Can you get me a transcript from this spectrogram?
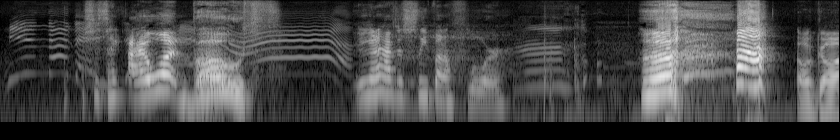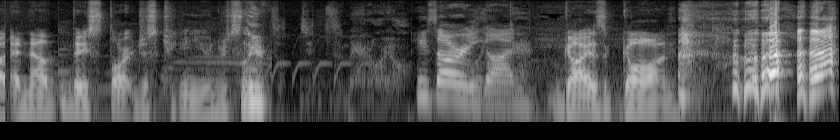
She's like, I want both. You're gonna have to sleep on a floor. oh god, and now they start just kicking you in your sleep. He's already gone. Guy is gone.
